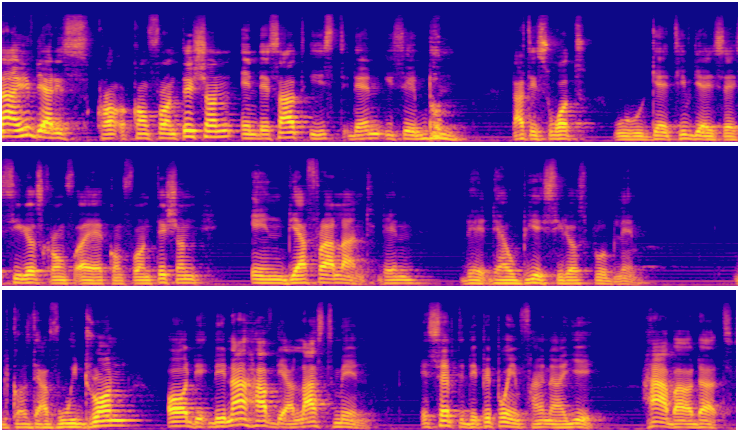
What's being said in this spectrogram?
Now, if there is confrontation in the southeast, then it's a boom. That is what we will get. If there is a serious conf uh, confrontation in Biafra land, then there, there will be a serious problem. Because they have withdrawn, or they, they now have their last men except the people in final year. How about that?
